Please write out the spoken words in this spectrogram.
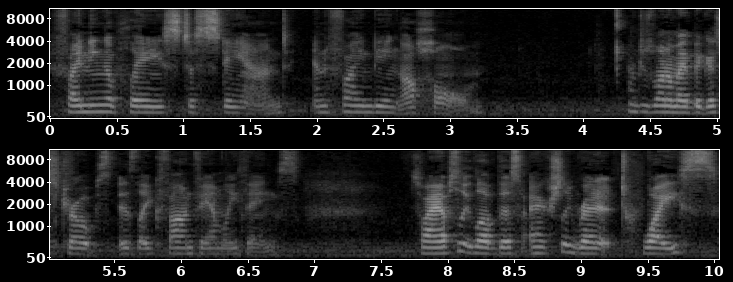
finding a place to stand and finding a home which is one of my biggest tropes is like found family things so I absolutely love this I actually read it twice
